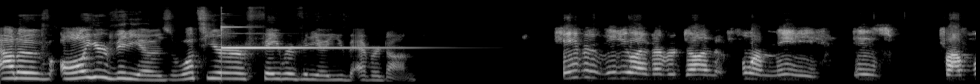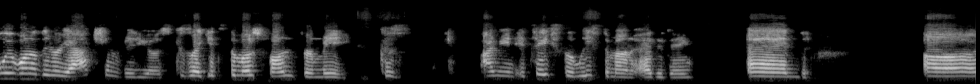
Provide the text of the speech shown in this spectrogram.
out of all your videos? What's your favorite video you've ever done? Favorite video I've ever done for me is probably one of the reaction videos because like it's the most fun for me because I mean it takes the least amount of editing and uh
